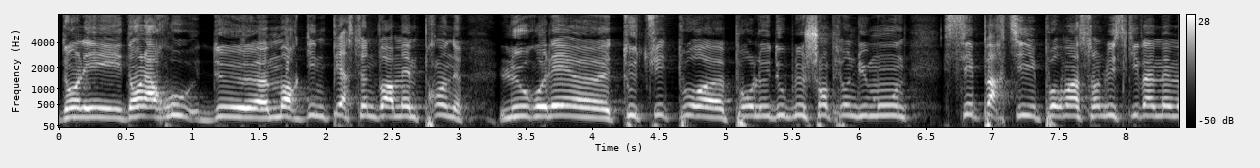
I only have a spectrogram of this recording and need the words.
dans, les, dans la roue de euh, Morgan Pearson, voire même prendre le relais euh, tout de suite pour, euh, pour le double champion du monde. C'est parti pour Vincent Luis qui va même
